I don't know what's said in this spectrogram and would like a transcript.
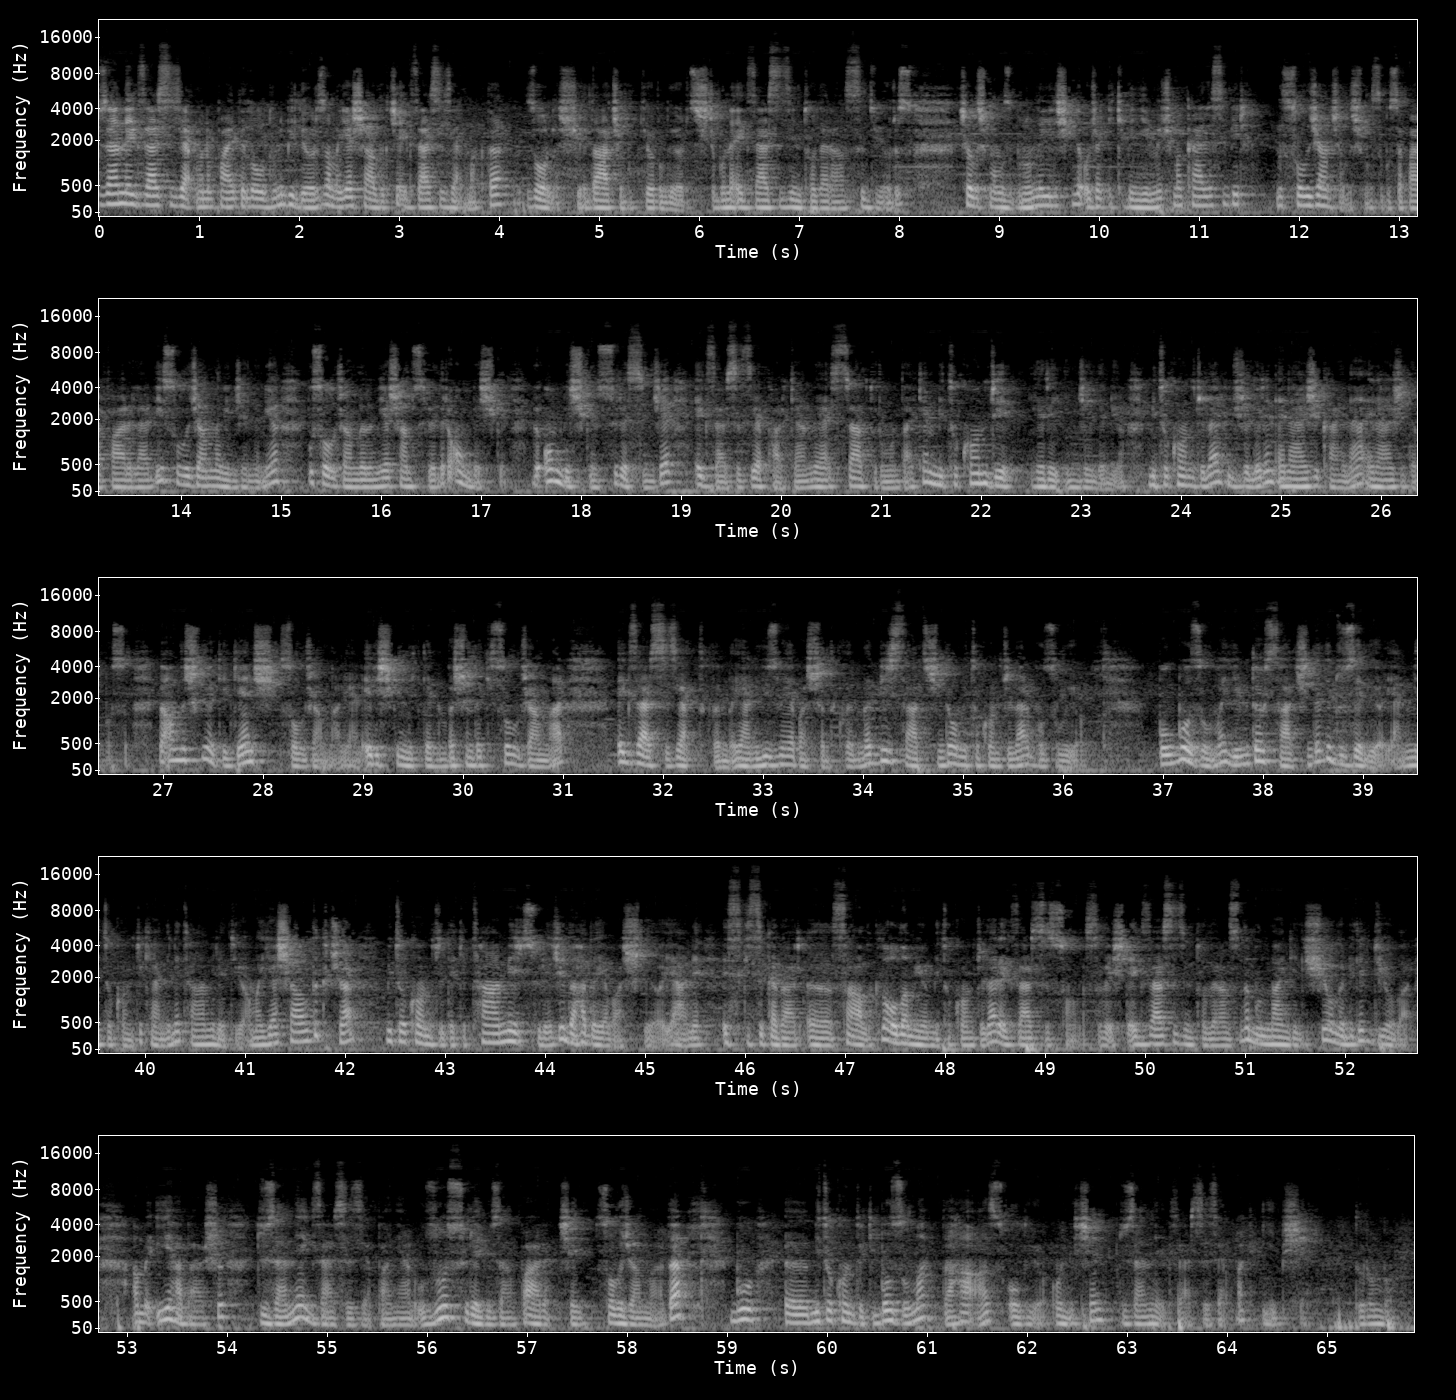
Düzenli egzersiz yapmanın faydalı olduğunu biliyoruz ama yaş aldıkça egzersiz yapmakta zorlaşıyor. Daha çabuk yoruluyoruz. İşte buna egzersiz intoleransı diyoruz. Çalışmamız bununla ilişkili. Ocak 2023 makalesi bir solucan çalışması. Bu sefer fareler değil solucanlar inceleniyor. Bu solucanların yaşam süreleri 15 gün. Ve 15 gün süresince egzersiz yaparken veya istirahat durumundayken mitokondrileri inceleniyor. Mitokondriler hücrelerin enerji kaynağı, enerji deposu. Ve anlaşılıyor ki genç solucanlar yani erişkinliklerinin başındaki solucanlar egzersiz yaptıklarında yani yüzmeye başladıklarında bir saat içinde o mitokondriler bozuluyor. Bu bozulma 24 saat içinde de düzeliyor. Yani mitokondri kendini tamir ediyor. Ama yaş aldıkça mitokondrideki tamir süreci daha da yavaşlıyor. Yani eskisi kadar e, sağlıklı olamıyor mitokondriler egzersiz sonrası. Ve işte egzersiz intoleransı da bundan gelişiyor olabilir diyorlar. Ama iyi haber şu, düzenli egzersiz yapan yani uzun süre yüzen fare şey solucanlarda bu e, mitokondrideki bozulma daha az oluyor. Onun için düzenli egzersiz yapmak iyi bir şey. Durum bu.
